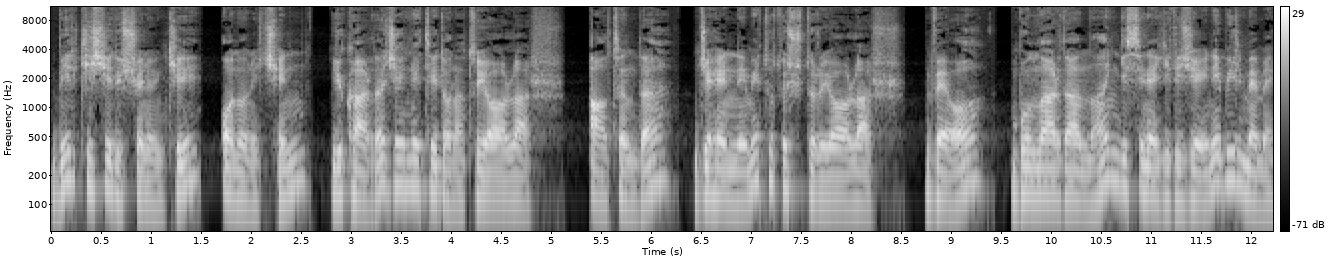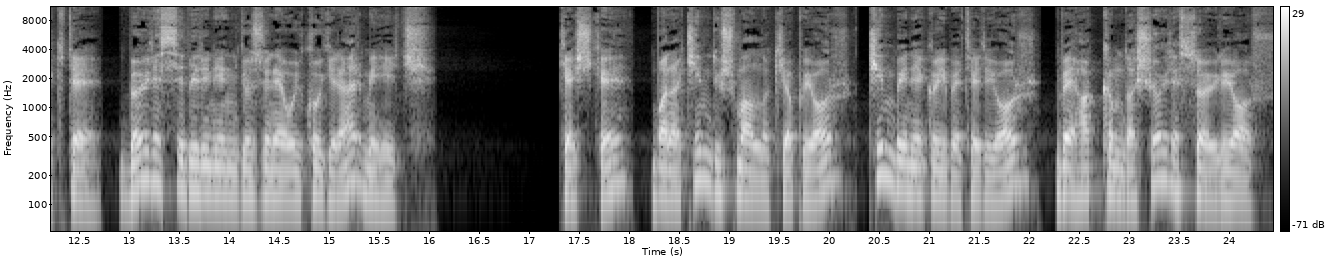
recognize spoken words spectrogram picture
bir kişi düşünün ki onun için yukarıda cenneti donatıyorlar. Altında cehennemi tutuşturuyorlar. Ve o bunlardan hangisine gideceğini bilmemekte. Böylesi birinin gözüne uyku girer mi hiç? Keşke bana kim düşmanlık yapıyor, kim beni gıybet ediyor ve hakkımda şöyle söylüyor.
